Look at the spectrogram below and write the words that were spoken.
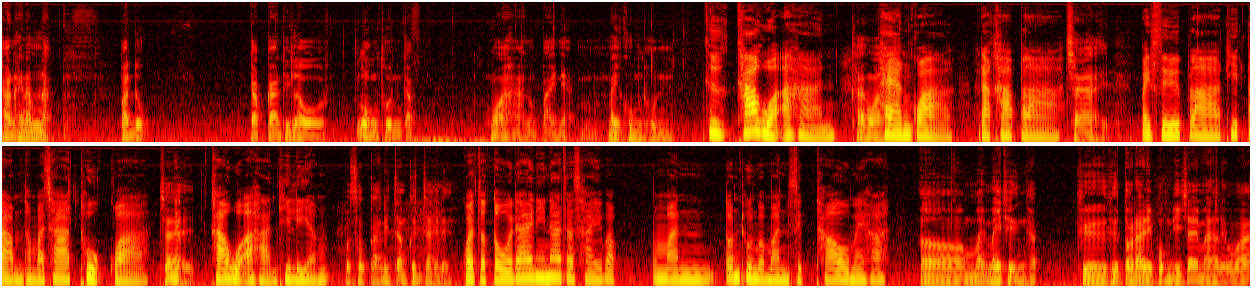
การให้น้ำหนักปลาดุก กับการที่เราลงทุนกับหัวอาหารลงไปเนี่ย ไม่คุ้มทุน คือค่าหัวอาหารค่าหัวอาแพหารงกว่า ราคาปลา ใช่ ไปซื้อปลาที่ตามธรรมชาติถูกกว่าใช่ในค่าหัวอาหารที่เลี้ยง ประสบการณ์นี้จำขึ้นใจเลย กว่าจะโตได้นี่น่าจะใช้แบบประมาณต้นทุนประมาณสิบเท่าไหมคะ เออไม่ไม่ถึงครับ คือคือตอนแรกเนี่ยผมดีใจมากเลยเพราะว่า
